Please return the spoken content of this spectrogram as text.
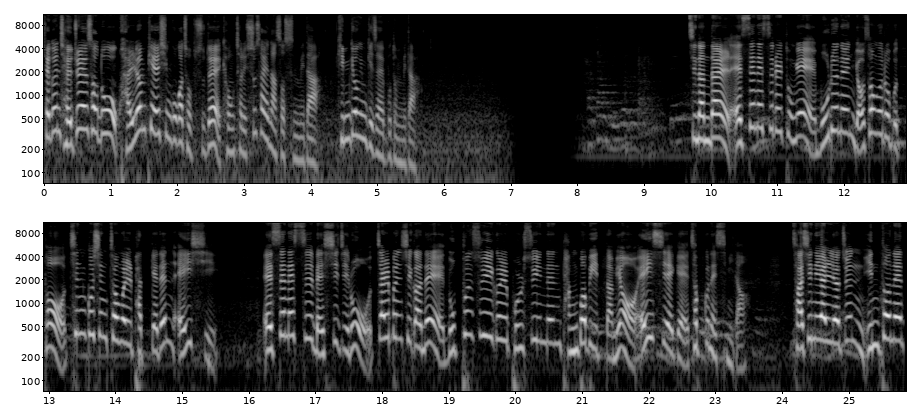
최근 제주에서도 관련 피해 신고가 접수돼 경찰이 수사에 나섰습니다. 김경임 기자의 보도입니다. 지난달 SNS를 통해 모르는 여성으로부터 친구 신청을 받게 된 A씨. SNS 메시지로 짧은 시간에 높은 수익을 볼 수 있는 방법이 있다며 A씨에게 접근했습니다. 자신이 알려준 인터넷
